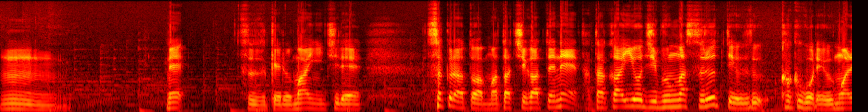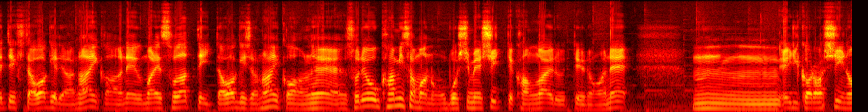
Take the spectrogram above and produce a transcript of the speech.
うんね続ける毎日でさくらとはまた違ってね戦いを自分がするっていう覚悟で生まれてきたわけではないからね生まれ育っていったわけじゃないからねそれを神様のおぼし飯って考えるっていうのがねうーんエリカらしいな。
